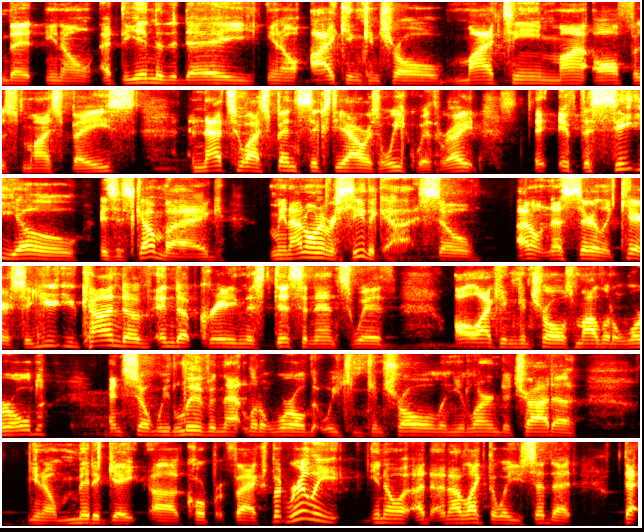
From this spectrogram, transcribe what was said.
That you know, at the end of the day, you know, I can control my team, my office, my space, and that's who I spend 60 hours a week with, right? If the CEO is a scumbag, I mean, I don't ever see the guy, so I don't necessarily care. So you you kind of end up creating this dissonance with all I can control is my little world. And so we live in that little world that we can control and you learn to try to, you know, mitigate uh, corporate facts. But really, you know, and I like the way you said that, that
